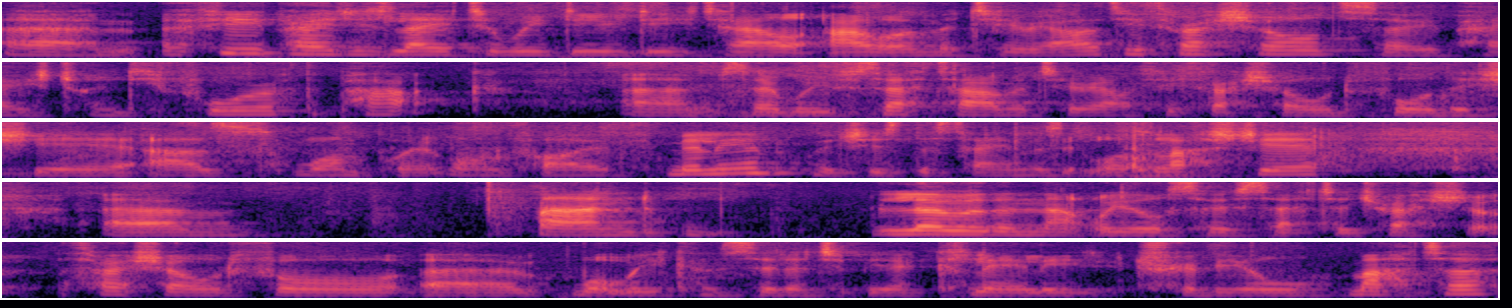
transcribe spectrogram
Um, a few pages later, we do detail our materiality threshold, so page 24 of the pack. Um, so we've set our materiality threshold for this year as 1.15 million, which is the same as it was last year. Um, and lower than that, we also set a threshold for uh, what we consider to be a clearly trivial matter,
